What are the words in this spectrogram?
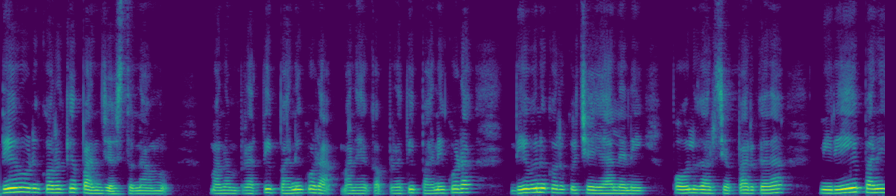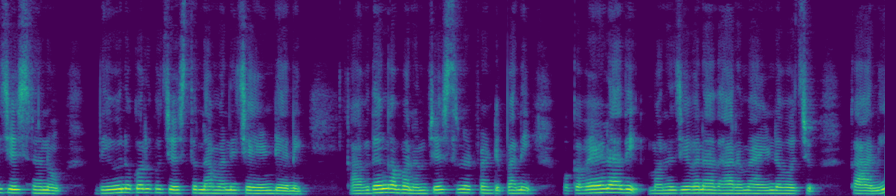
దేవుడి కొరకే పని చేస్తున్నాము. మనం ప్రతి పని కూడా మన యొక్క ప్రతి పని కూడా దేవుని కొరకు చేయాలని పౌలు గారు చెప్పారు కదా మీరే పని చేసినాను దేవుని కొరకు చేస్తున్నామని చేయండి అని. ఆ విధంగా మనం చేస్తున్నటువంటి పని ఒకవేళ అది మన జీవనాధారమే అయిండవచ్చు. కానీ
